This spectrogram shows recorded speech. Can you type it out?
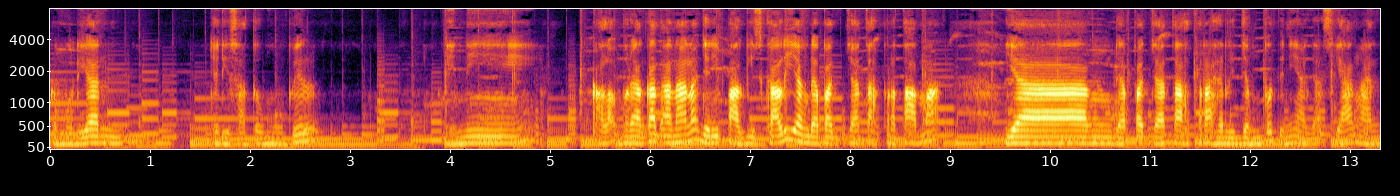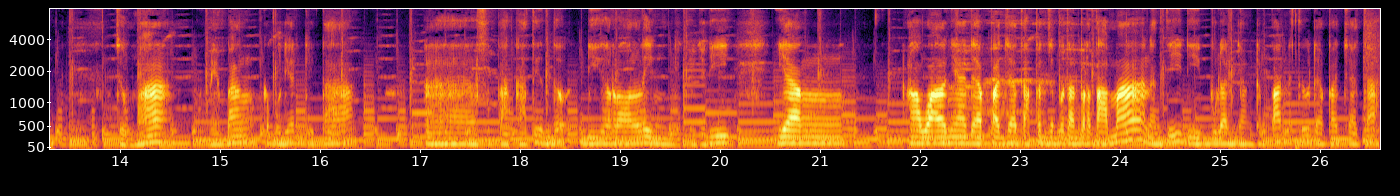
kemudian jadi satu mobil ini kalau berangkat anak-anak jadi pagi sekali yang dapat jatah pertama yang dapat jatah terakhir dijemput ini agak siangan. Cuma memang kemudian kita uh, sepakati untuk di rolling gitu. Jadi yang awalnya dapat jatah penjemputan pertama nanti di bulan yang depan itu dapat jatah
